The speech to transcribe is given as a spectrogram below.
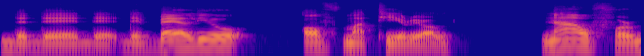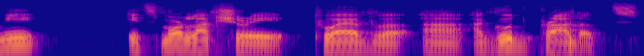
the, the, the, the value of material. Now, for me, it's more luxury to have uh, a good products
